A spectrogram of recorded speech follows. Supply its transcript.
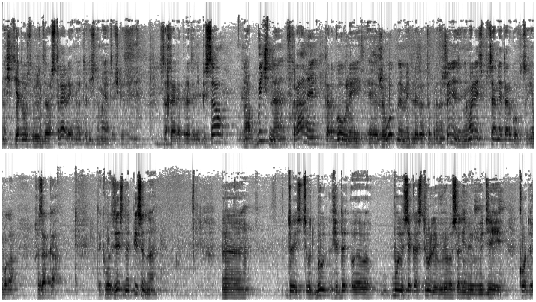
Значит, я думаю, что из Австралии, но это лично моя точка зрения. Захария про это не писал. Но обычно в храме торговлей э, животными для жертвоприношения занимались специальные торговцы. Не было хазака. Так вот здесь написано, э, то есть вот будут, э, будут все кастрюли в Иерусалиме, в Иудее, коды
